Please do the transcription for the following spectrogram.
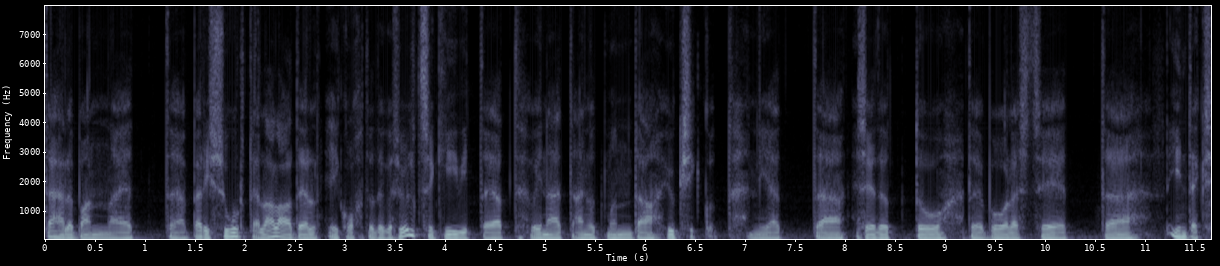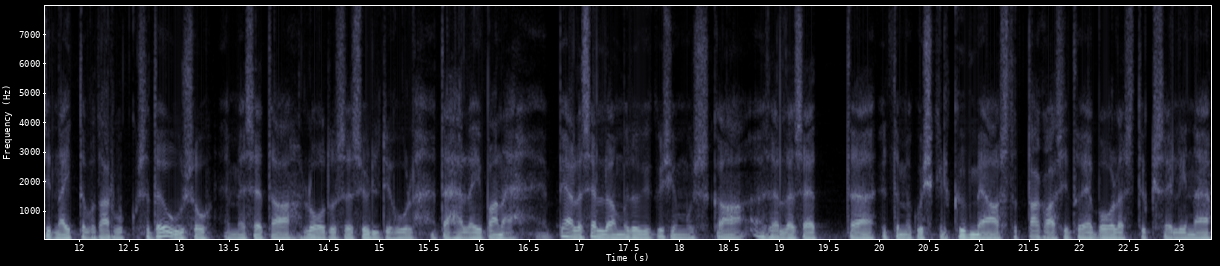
tähele panna, et päris suurtel aladel ei kohta te kas üldse kiivitajat või näete ainult mõnda üksikut, nii et äh, seetõttu tõepoolest see, et äh, indeksid näitavad arvukuse tõusu, me seda looduses üldjuhul tähele ei pane. peale selle on muidugi küsimus ka selles, et äh, ütleme kuskil kümme aastat tagasi tõepoolest üks selline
